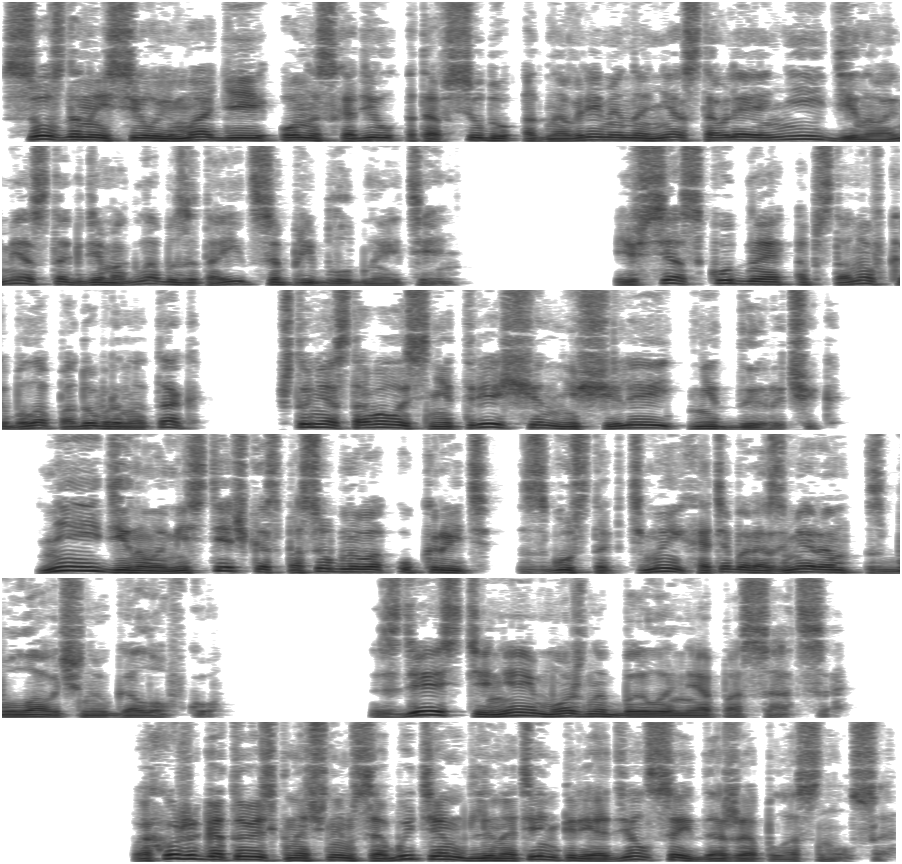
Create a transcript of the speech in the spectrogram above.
Созданный силой магии, он исходил отовсюду одновременно, не оставляя ни единого места, где могла бы затаиться приблудная тень. И вся скудная обстановка была подобрана так, что не оставалось ни трещин, ни щелей, ни дырочек. Ни единого местечка, способного укрыть сгусток тьмы хотя бы размером с булавочную головку. Здесь теней можно было не опасаться. Похоже, готовясь к ночным событиям, длиннотень переоделся и даже ополоснулся.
